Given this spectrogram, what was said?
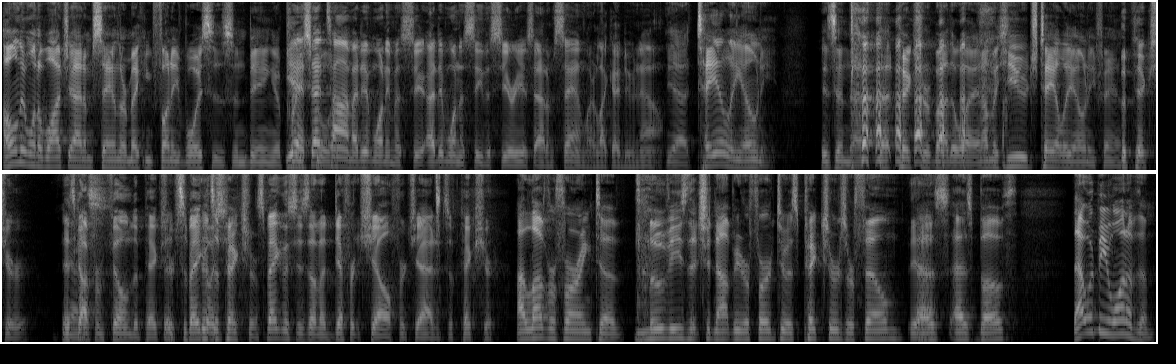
I only want to watch Adam Sandler making funny voices and being a Yeah, at that time I didn't want him a ser- I didn't want to see the serious Adam Sandler like I do now. Yeah, Téa Leoni is in that, that picture, by the way. And I'm a huge Téa Leoni fan. The picture. It's Yes. gone from film to picture. It's a- it's a picture. Spanglish is on a different shelf for Chad. It's a picture. I love referring to movies that should not be referred to as pictures or film Yeah. as as both. That would be one of them.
